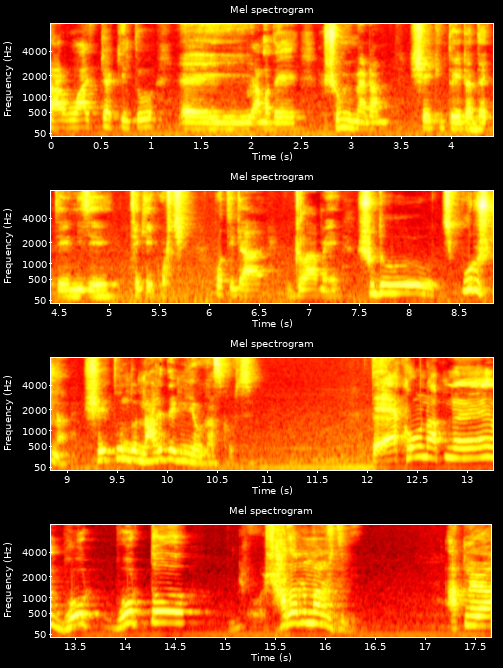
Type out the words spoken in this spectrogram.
তার ওয়াইফটা কিন্তু এই আমাদের সুমি ম্যাডাম সে কিন্তু এটা দেখতে নিজে থেকে করছে। প্রতিটা গ্রামে শুধু পুরুষ না সে কিন্তু নারীদের নিয়েও কাজ করছে। তো এখন আপনি ভোট ভোট তো সাধারণ মানুষ দিবে। আপনারা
